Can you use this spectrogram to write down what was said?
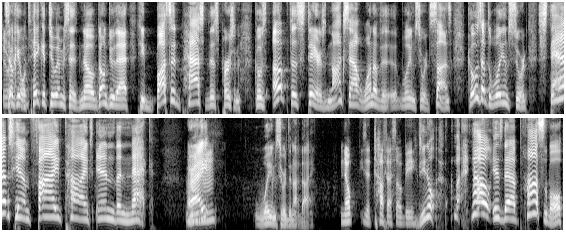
He said, Seward, okay, well, yeah. take it to him. He said, no, don't do that. He busted past this person, goes up the stairs, knocks out one of the uh, William Seward's sons, goes up to William Seward, stabs him five times in the neck. All right. William Seward did not die. Nope. He's a tough SOB. Do you know how is that possible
